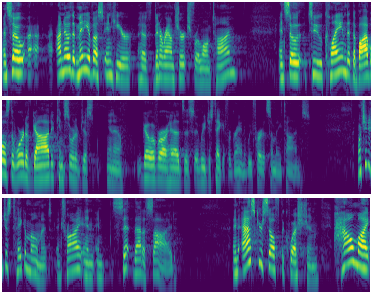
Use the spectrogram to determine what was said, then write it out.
And so I, I know that many of us in here have been around church for a long time. And so to claim that the Bible's the Word of God can sort of just, you know, go over our heads as we just take it for granted. We've heard it so many times. Want you to just take a moment and try and, and set that aside and ask yourself the question how might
